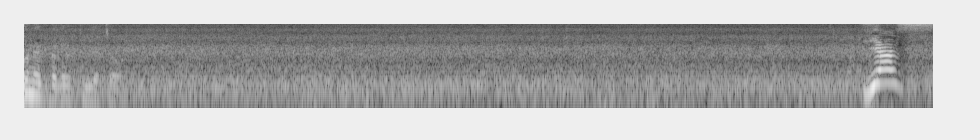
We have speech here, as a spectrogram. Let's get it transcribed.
अजून एकदा तरी याच्यावर यस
